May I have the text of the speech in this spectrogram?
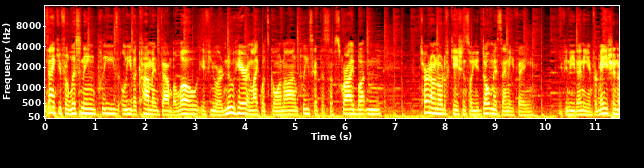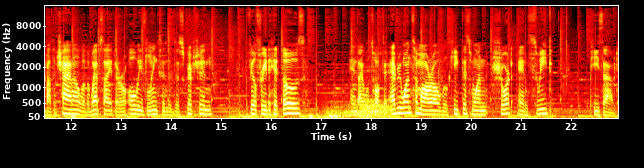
Thank you for listening. Please leave a comment down below. If you are new here and like what's going on, please hit the subscribe button. Turn on notifications so you don't miss anything. If you need any information about the channel or the website, there are always links in the description. Feel free to hit those. And I will talk to everyone tomorrow. We'll keep this one short and sweet. Peace out.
